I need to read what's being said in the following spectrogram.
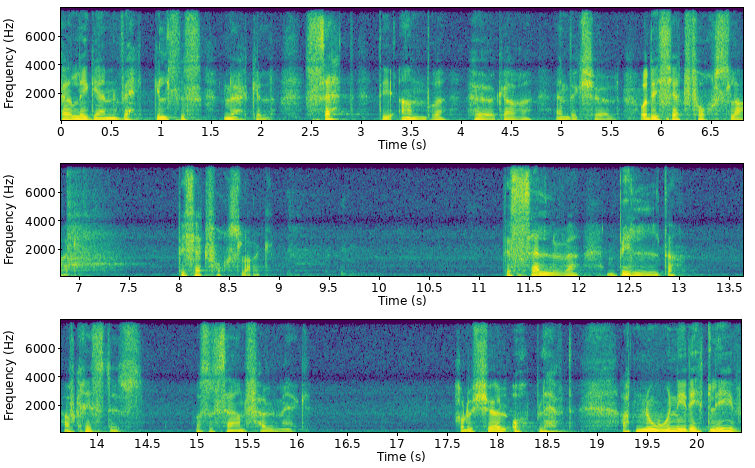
Her ligger en vekkelsesnøkkel. Sett de andre høyere enn deg sjøl. Og det er ikke et forslag. Det er ikke et forslag. Det er selve bildet av Kristus. Og så sier han 'følg meg'. Har du sjøl opplevd at noen i ditt liv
